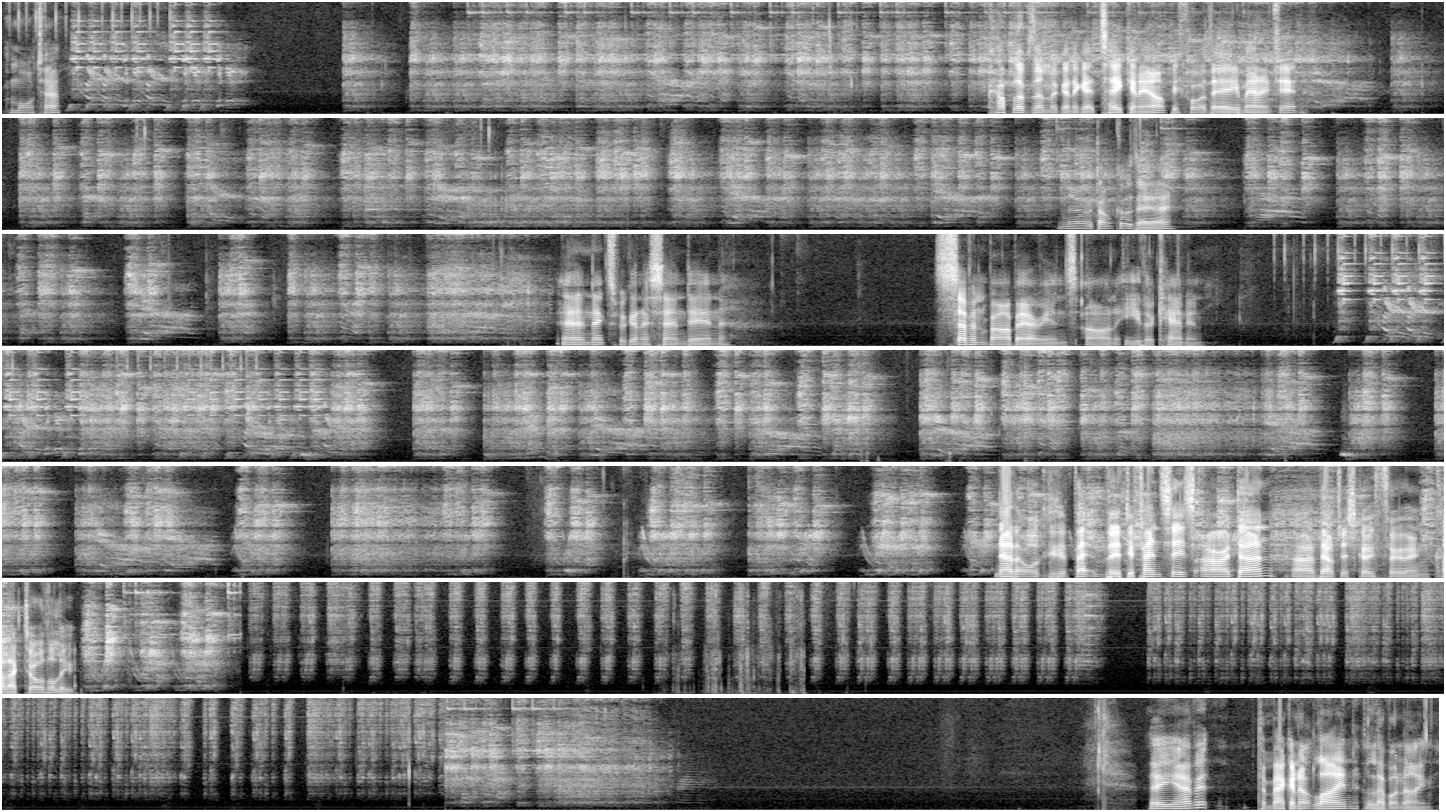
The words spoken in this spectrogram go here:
mortar. Couple of them are going to get taken out before they manage it. No, don't go there. And next we're going to send in seven barbarians on either cannon. Now that all the, def the defenses are done, uh, they'll just go through and collect all the loot. There you have it, the Maginot line, level 9.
